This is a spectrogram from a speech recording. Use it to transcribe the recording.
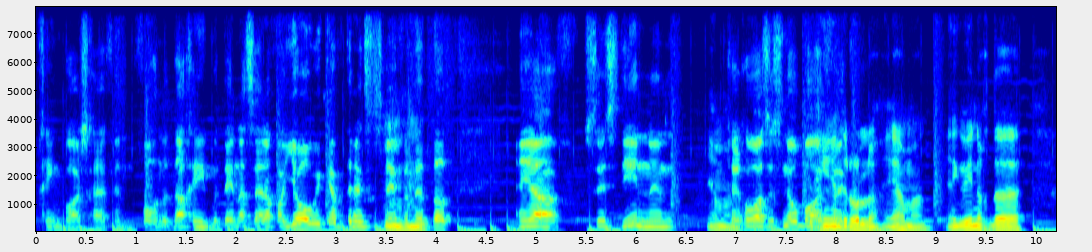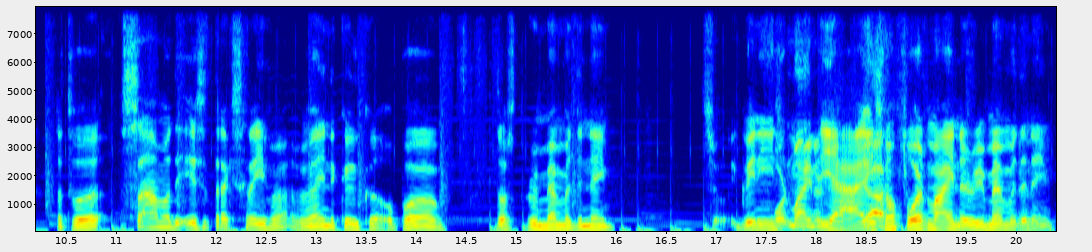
Ging bars schrijven. En de volgende dag ging ik meteen naar Sarah van, yo, ik heb tracks geschreven, Mhm. dit, dat. En ja, sindsdien en Ja, man. ging gewoon als een Toen snowball ging het rollen. Ja, man. En ik weet nog de, dat we samen de eerste track schreven. Wij in de keuken op... eh, dat was Remember the Name. Zo, ik weet niet... Fort Minor. Ja, hij is van Fort Minor. Remember the Name.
